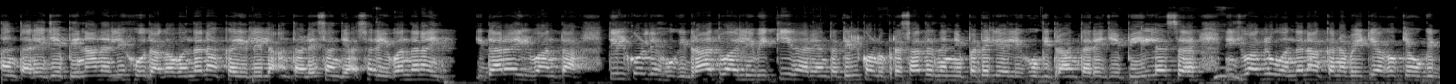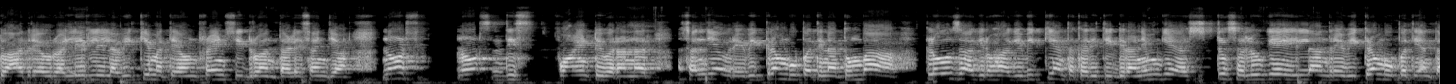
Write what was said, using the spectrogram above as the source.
ಅಂತಾರೆ ಜೆ ಪಿ. ನಾನಲ್ಲಿ ಹೋದಾಗ ವಂದನಾ ಅಕ್ಕ ಇರ್ಲಿಲ್ಲ ಅಂತಾಳೆ ಸಂಧ್ಯಾ. ಸರಿ, ವಂದನಾ ಇದಾರಾ ಇಲ್ವಾ ಅಂತ ತಿಳ್ಕೊಳ್ದೆ ಹೋಗಿದ್ರಾ? ಅಥವಾ ಅಲ್ಲಿ ವಿಕ್ಕಿ ಇದಾರೆ ಅಂತ ತಿಳ್ಕೊಂಡು ಪ್ರಸಾದದ ನೆಪದಲ್ಲಿ ಅಲ್ಲಿ ಹೋಗಿದ್ರಾ ಅಂತಾರೆ ಜೆ ಪಿ? ಇಲ್ಲ ಸರ್. ನಿಜವಾಗ್ಲೂ ವಂದನಾ ಅಕ್ಕನ ಭೇಟಿಯಾಗೋಕೆ ಹೋಗಿದ್ದು. ಆದ್ರೆ ಅವ್ರು ಅಲ್ಲಿರ್ಲಿಲ್ಲ. ವಿಕ್ಕಿ ಮತ್ತೆ ಅವನ್ ಫ್ರೆಂಡ್ಸ್ ಇದ್ರು ಅಂತಾಳೆ ಸಂಜೆ. Notes notes this point your honour Sandhya ಅವರೇ, ವಿಕ್ರಮ್ ಭೂಪತಿನ ತುಂಬಾ ಕ್ಲೋಸ್ ಆಗಿರೋ ಹಾಗೆ ವಿಕ್ಕಿ ಅಂತ ಕರಿತಿದ್ದೀರಾ? ನಿಮ್ಗೆ ಅಷ್ಟು ಸಲುಗೆ ಇಲ್ಲ ಅಂದ್ರೆ ವಿಕ್ರಮ್ ಭೂಪತಿ ಅಂತ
